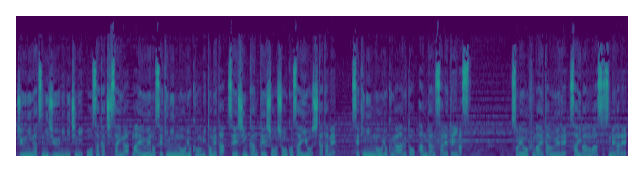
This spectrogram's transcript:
12月22日に大阪地裁が前上の責任能力を認めた精神鑑定書を証拠採用したため、責任能力があると判断されています。それを踏まえた上で裁判は進められ、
